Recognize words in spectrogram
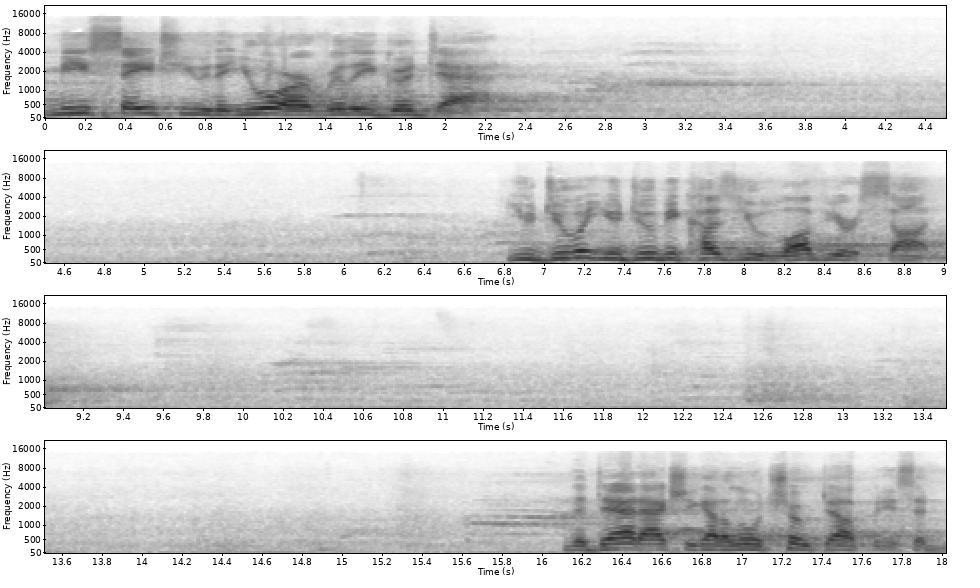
me say to you that you are a really good dad. You do what you do because you love your son. The dad actually got a little choked up and he said,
